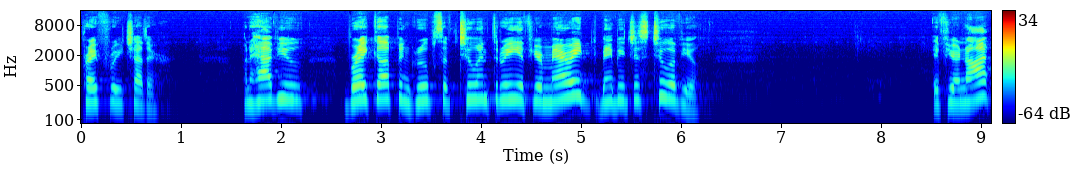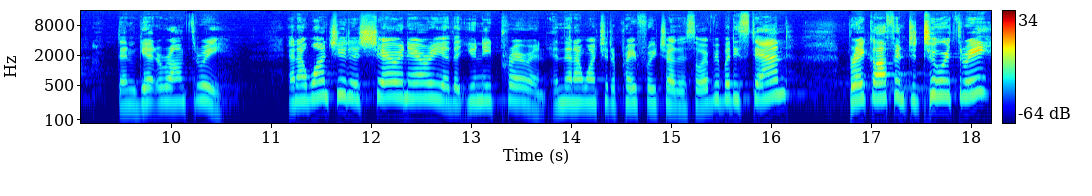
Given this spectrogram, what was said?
pray for each other. I'm going to have you break up in groups of two and three. If you're married, maybe just two of you. If you're not, then get around three. And I want you to share an area that you need prayer in, and then I want you to pray for each other. So everybody stand, break off into two or three.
